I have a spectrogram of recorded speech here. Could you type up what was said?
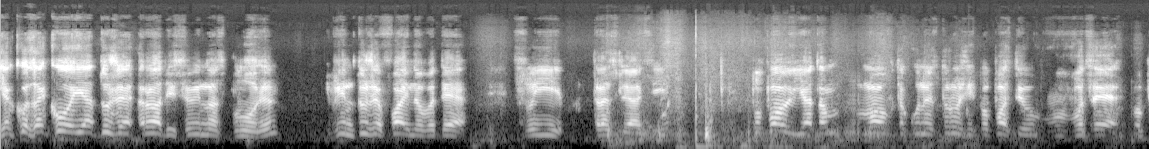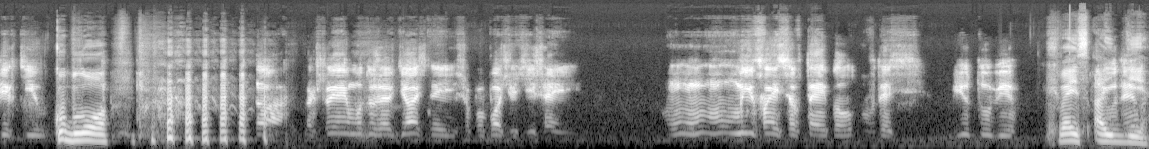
яко, за якого я дуже радий, що він у нас блогер. Він дуже файно веде свої трансляції. Попав я там, мав таку несторожність попасти в, оце об'єктив. Кубло. Да. Так що я йому дуже вдячний, що побачив ті ще й мій Face of Table десь в Ютубі. Хвейс ID.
